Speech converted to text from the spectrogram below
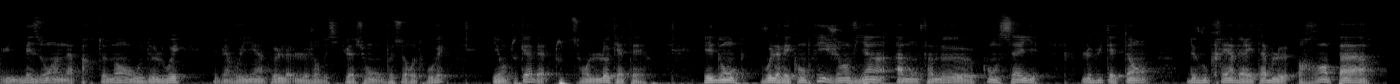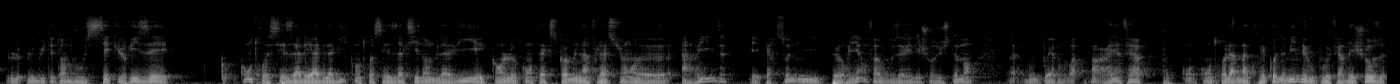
une maison, un appartement ou de louer, eh bien, vous voyez un peu le, genre de situation où on peut se retrouver. Et en tout cas, ben, toutes sont locataires. Et donc, vous l'avez compris, j'en viens à mon fameux conseil, le but étant de vous créer un véritable rempart, le but étant de vous sécuriser contre ces aléas de la vie, contre ces accidents de la vie, et quand le contexte comme l'inflation euh, arrive, et personne n'y peut rien, enfin vous avez des choses justement, euh, vous ne pouvez rien faire contre la macroéconomie, mais vous pouvez faire des choses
